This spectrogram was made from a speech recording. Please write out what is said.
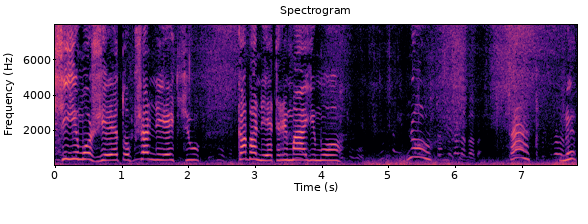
сіємо жито, пшеницю, кабани тримаємо. Ну, так, ми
